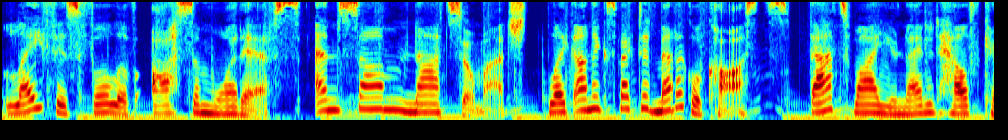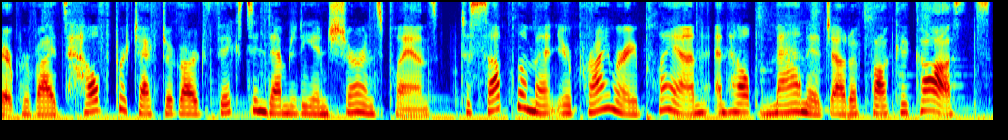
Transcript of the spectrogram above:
Life is full of awesome what ifs, and some not so much, like unexpected medical costs. That's why United Healthcare provides Health Protector Guard fixed indemnity insurance plans to supplement your primary plan and help manage out of pocket costs.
